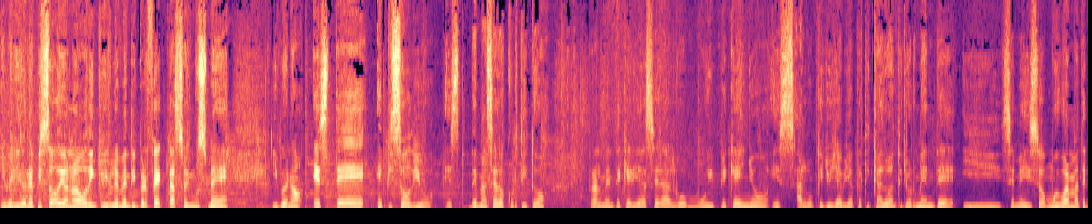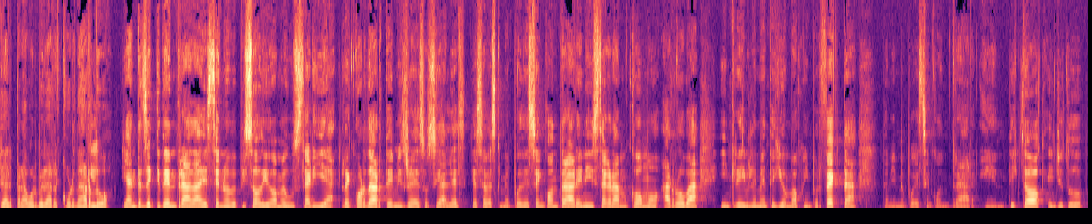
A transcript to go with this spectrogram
Bienvenido a un episodio nuevo de Increíblemente Imperfecta. Soy Musme. Y bueno, este episodio es demasiado cortito Realmente quería hacer algo muy pequeño, es algo que yo ya había platicado anteriormente y se me hizo muy buen material para volver a recordarlo. Y antes de que dé entrada a este nuevo episodio, me gustaría recordarte mis redes sociales. Ya sabes que me puedes encontrar en Instagram como arroba increíblemente-imperfecta. También me puedes encontrar en TikTok, en YouTube.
